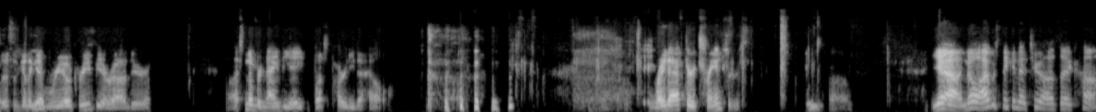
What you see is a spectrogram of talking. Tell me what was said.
This is gonna get real creepy around here. Uh, that's number 98, Bus Party to Hell. Uh, right after Trancers. Uh, yeah, no, I was thinking that too. I was like, huh.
